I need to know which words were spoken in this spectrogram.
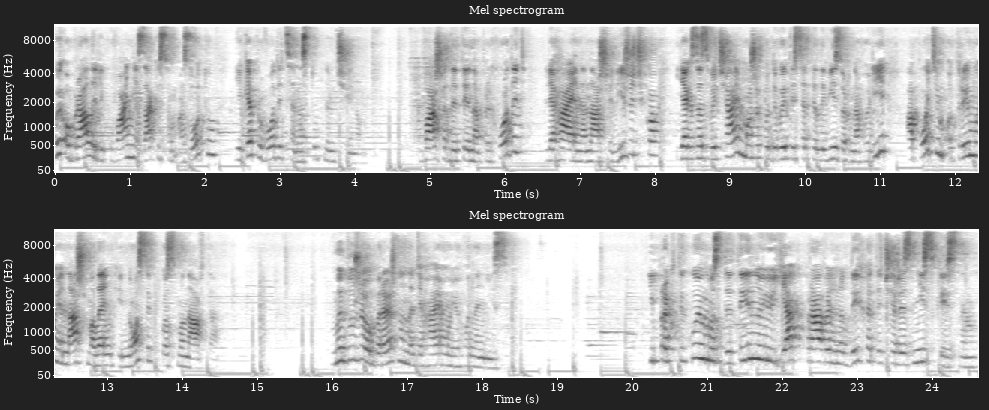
Ви обрали лікування закисом азоту, яке проводиться наступним чином. Ваша дитина приходить, лягає на наше ліжечко, як зазвичай може подивитися телевізор на горі, а потім отримує наш маленький носик космонавта. Ми дуже обережно надягаємо його на ніс. І практикуємо з дитиною, як правильно дихати через ніс киснем.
